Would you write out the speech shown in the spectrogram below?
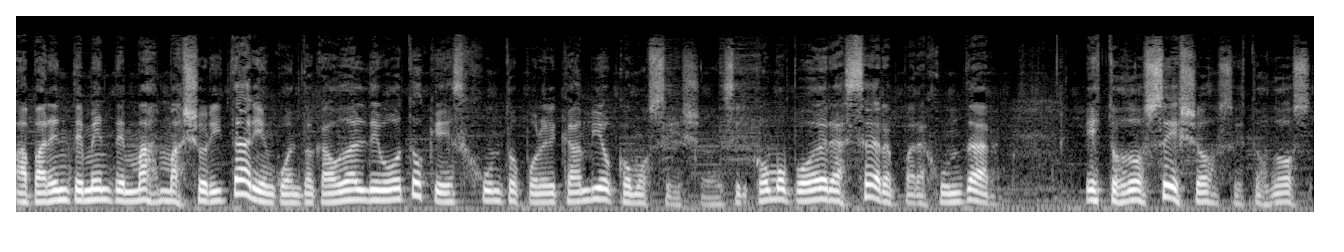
aparentemente más mayoritario en cuanto a caudal de votos, que es Juntos por el Cambio como sello. Es decir, cómo poder hacer para juntar estos dos sellos, estos dos,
